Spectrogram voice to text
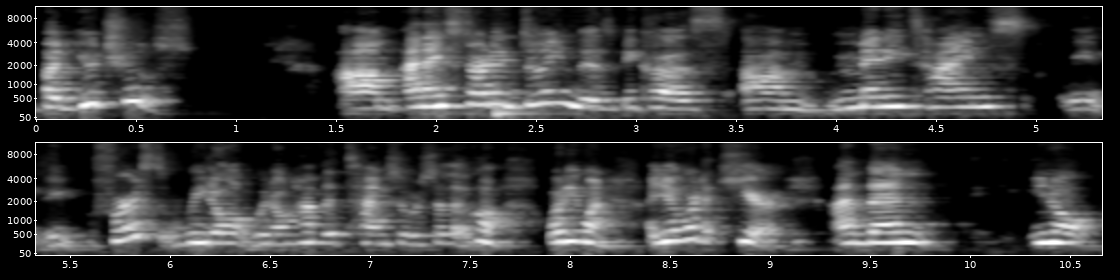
but you choose. Um, and I started doing this because um, many times, first we don't we don't have the time, so we're still like, oh, what do you want? A yogurt here, and then you know,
